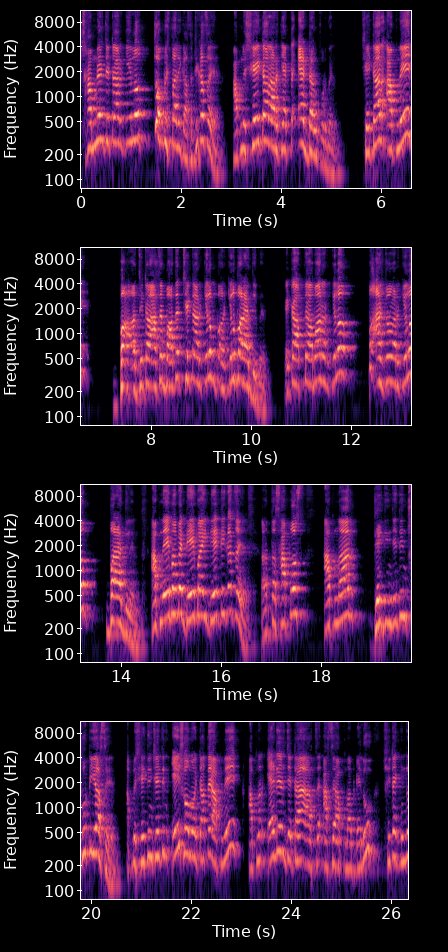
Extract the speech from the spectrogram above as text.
সামনের যেটা আর কি হলো, চব্বিশ তারিখ আছে, ঠিক আছে? আপনি সেইটার আর কি একটা অ্যাড ডাউন করবেন। সেটার আপনি যেটা আছে বাজেট সেটা আর কিলো আর কিলো বাড়ায় দিবেন। এটা আপনি আবার আর কিলো পাঁচ ডলার কিলো বাড়ায় দিলেন। আপনি এইভাবে ডে বাই ডে ঠিক আছে? তো সাপোজ আপনার যেদিন যেদিন ছুটি আছে, আপনি সেই দিন সেই দিন এই সময়টাতে আপনি আপনার অ্যাডের যেটা আছে আছে আপনার ভ্যালু সেটা কিন্তু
